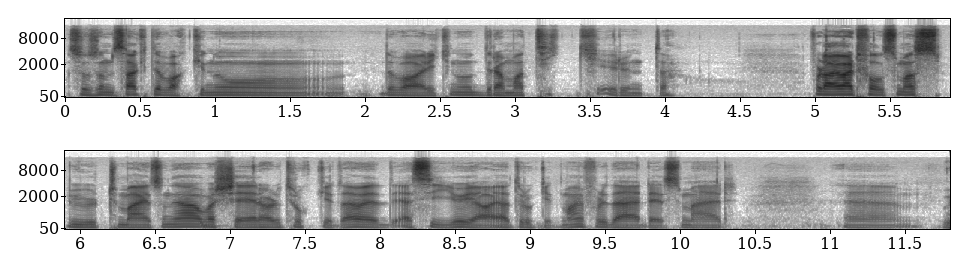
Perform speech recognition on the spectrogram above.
Så som sagt, det var ikke noe Det var ikke noe dramatikk rundt det. For det har jo vært folk som har spurt meg sånn Ja, hva skjer, har du trukket deg? Og jeg, jeg sier jo ja, jeg har trukket meg, for det er det som er eh,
